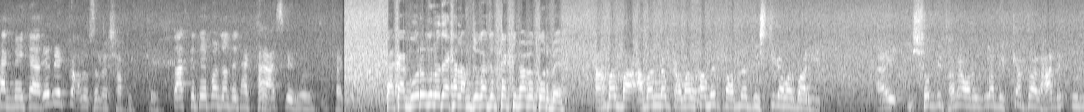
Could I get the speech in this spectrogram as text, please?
থাকবে এটার? এটা একটু আলোচনার সাপেক্ষে। তো আজকে তো এ পর্যন্ত থাকছে। হ্যাঁ আজকে বলছি, থাকে কাকা গরুগুলো দেখালাম যোগাযোগটা কীভাবে করবে? আমার আমার নাম কামাল আহমেদ পাবনা ডিস্ট্রিক্ট আমার বাড়ি। এই ঈশ্বরদী থানা অনেকগুলো বিখ্যাত আর হাটের পূর্ব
